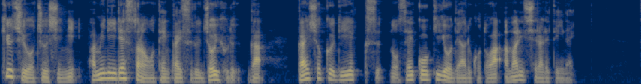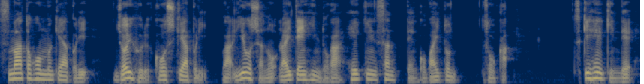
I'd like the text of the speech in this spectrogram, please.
九州を中心にファミリーレストランを展開するジョイフルが外食 DX の成功企業であることはあまり知られていない。スマートフォン向けアプリ、ジョイフル公式アプリは利用者の来店頻度が平均3.5倍と増加。月平均で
